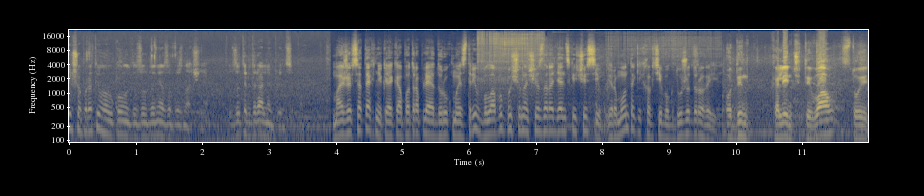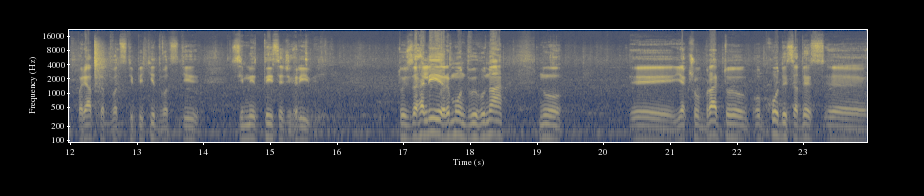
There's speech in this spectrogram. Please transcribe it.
більш оперативно виконувати завдання за призначенням, за територіальним принципом. Майже вся техніка, яка потрапляє до рук майстрів, була випущена ще за радянських часів, і ремонт таких автівок дуже дорогий. Один коленчатий вал стоїть порядка 25-27 тисяч гривень. Тобто взагалі ремонт двигуна, ну, е, якщо брати, то обходиться десь е,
